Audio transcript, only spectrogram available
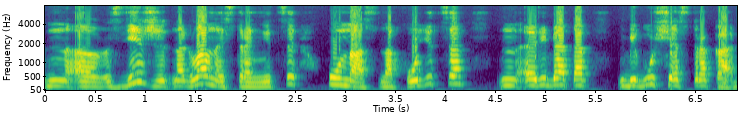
а, здесь же на главной странице у нас находится, ребята, бегущая строка.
